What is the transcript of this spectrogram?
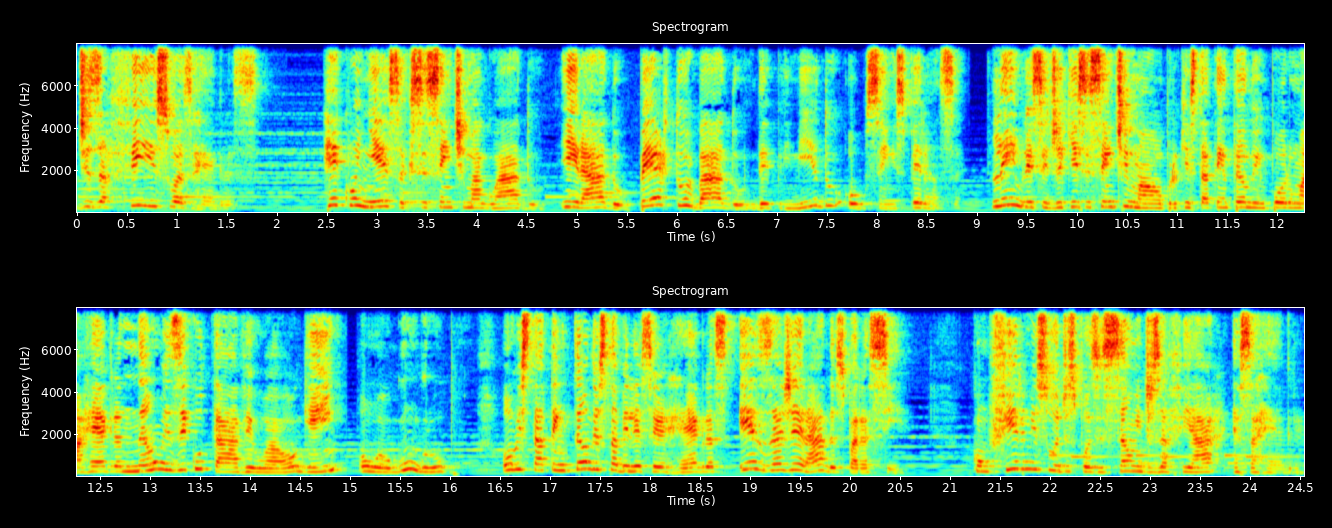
Desafie suas regras. Reconheça que se sente magoado, irado, perturbado, deprimido ou sem esperança. Lembre-se de que se sente mal porque está tentando impor uma regra não executável a alguém ou algum grupo, ou está tentando estabelecer regras exageradas para si. Confirme sua disposição em desafiar essa regra.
